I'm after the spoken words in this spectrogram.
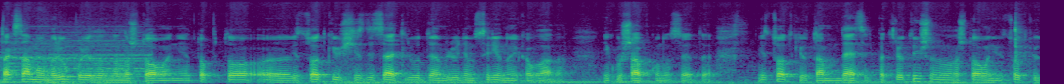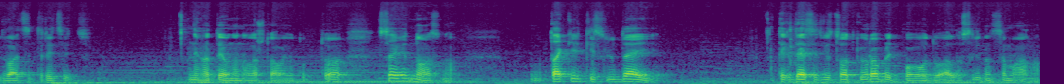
так само в Маріуполі налаштовані. Тобто е, відсотків 60 людям, людям все рівно яка влада, яку шапку носити. Відсотків там 10 патріотично налаштовані, відсотків 20-30 негативно налаштовані. Тобто все відносно. Та кількість людей, тих 10% роблять погоду, але все рівно це мало.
